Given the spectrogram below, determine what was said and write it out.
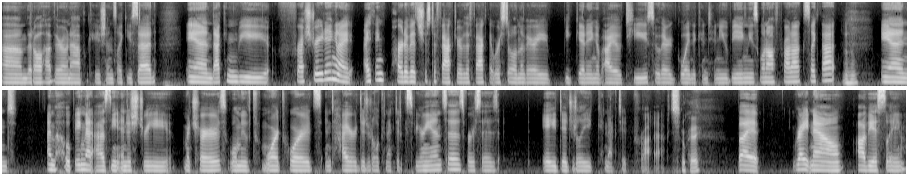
um, that all have their own applications, like you said. And that can be frustrating. And I, I think part of it's just a factor of the fact that we're still in the very beginning of IoT. So they're going to continue being these one off products like that. Mm-hmm. And I'm hoping that as the industry matures, we'll move more towards entire digital connected experiences versus a digitally connected product. Okay. But right now, obviously,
